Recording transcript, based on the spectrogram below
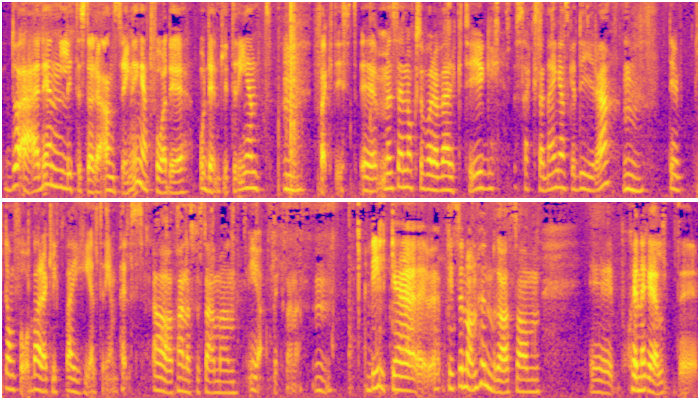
då är det en lite större ansträngning att få det ordentligt rent Mm. faktiskt. Eh, men sen också våra verktyg. Saxarna är ganska dyra. Mm. Det, de får bara klippa i helt ren päls. Ja, för annars förstör man Ja. växlarna. Mm. Vilka, finns det någon hundras som eh, generellt eh,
